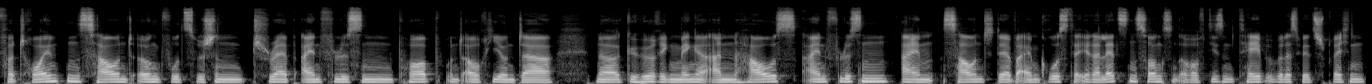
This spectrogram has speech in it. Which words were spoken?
verträumten Sound irgendwo zwischen Trap-Einflüssen, Pop und auch hier und da einer gehörigen Menge an House-Einflüssen. Ein Sound, der bei einem Großteil ihrer letzten Songs und auch auf diesem Tape, über das wir jetzt sprechen,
